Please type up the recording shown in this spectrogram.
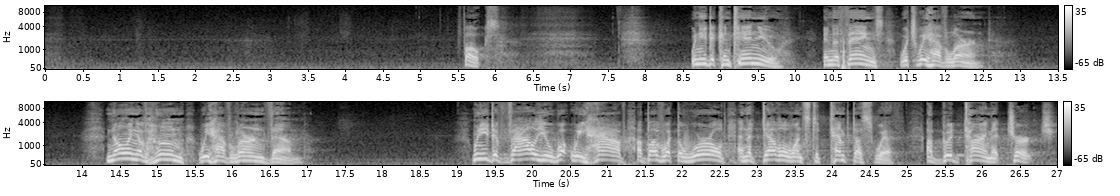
Folks, we need to continue in the things which we have learned, knowing of whom we have learned them we need to value what we have above what the world and the devil wants to tempt us with. A good time at church.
